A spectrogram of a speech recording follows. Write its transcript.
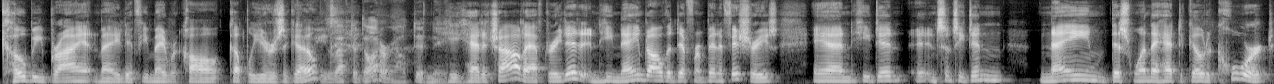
Kobe Bryant made, if you may recall, a couple years ago? He left a daughter out, didn't he? He had a child after he did it, and he named all the different beneficiaries. And he did, and since he didn't name this one, they had to go to court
